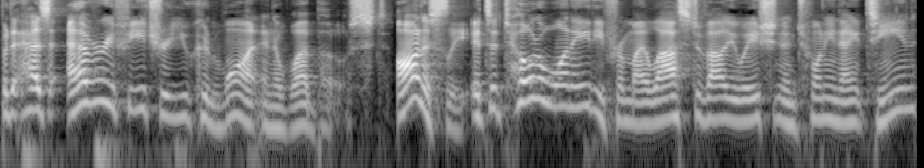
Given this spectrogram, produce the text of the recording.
but it has every feature you could want in a web host. Honestly, it's a total 180 from my last evaluation in 2019,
